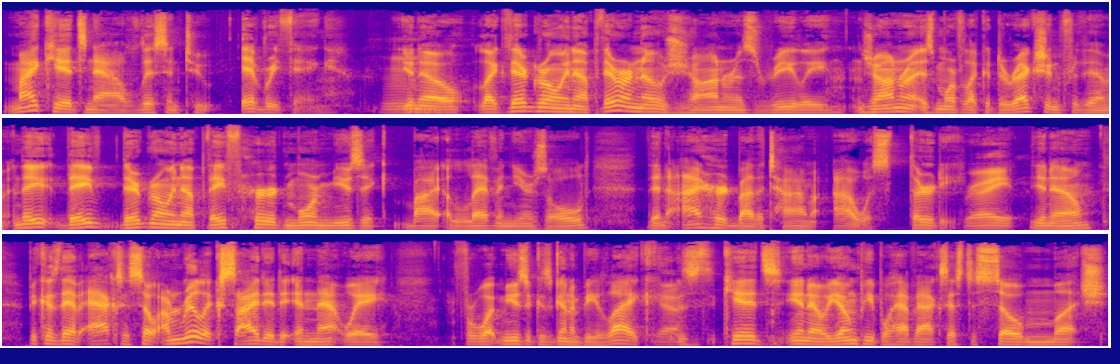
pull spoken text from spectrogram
my kids now listen to everything. You know, mm. like they're growing up, there are no genres really. Genre is more of like a direction for them. And they they they're growing up, they've heard more music by 11 years old than I heard by the time I was 30 Right. you know, because they have access. So I'm real excited in that way for what music is going to be like. Yeah. Kids, you know, young people have access to so much.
